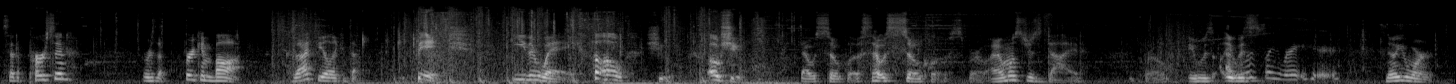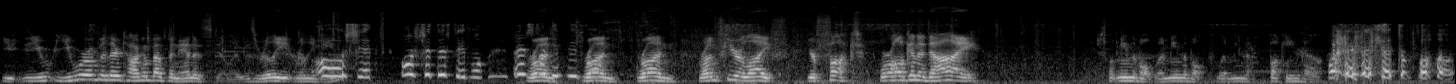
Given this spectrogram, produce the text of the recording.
Is that a person? Or is it a freaking bot? Because I feel like it's a bitch. Either way. Oh, shoot. Oh, shoot. That was so close. That was so close, bro. I almost just died. Bro. It was, I it was, was like right here. no you weren't. You, you, you were over there talking about bananas still. It was really, really Oh shit! Oh shit! There's people. There's Run, fucking people. run, run, run for your life. You're fucked. We're all gonna die. Just let me in the vault. Let me in the vault. Let me in the fucking vault. Why did I get the ball?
